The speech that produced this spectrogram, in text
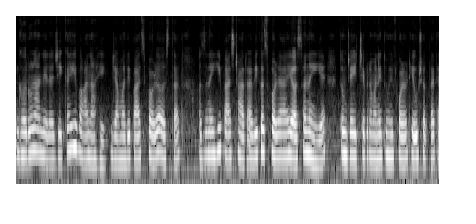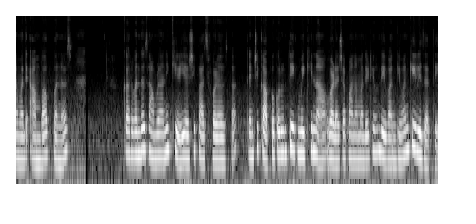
घरून आणलेलं जे काही वाण आहे ज्यामध्ये पाच फळं असतात असं नाही ही पाच ठराविकच फळं आहे असं नाही आहे तुमच्या इच्छेप्रमाणे तुम्ही फळं ठेवू शकता. त्यामध्ये आंबा फणस करवंद जांभळं आणि केळी अशी पाच फळं असतात. त्यांची कापं करून ती एकमेकींना वडाच्या पानामध्ये ठेवून देवाणघेवाण केली जाते.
